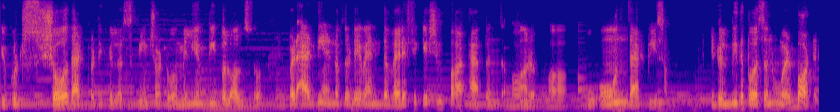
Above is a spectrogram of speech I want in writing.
you could show that particular screenshot to a million people also but at the end of the day when the verification part happens on uh, who owns that piece of it will be the person who had bought it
